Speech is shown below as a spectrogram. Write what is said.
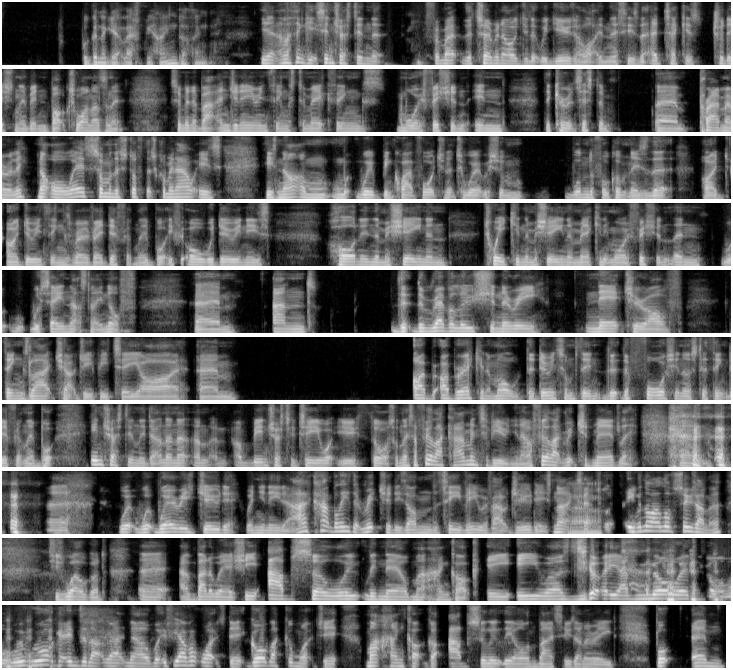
we're going to get left behind. I think. Yeah, and I think it's interesting that from uh, the terminology that we'd use a lot in this is that edtech has traditionally been box one, hasn't it? It's been about engineering things to make things more efficient in the current system um, primarily, not always. Some of the stuff that's coming out is is not, and we've been quite fortunate to work with some wonderful companies that are are doing things very very differently. But if all we're doing is honing the machine and tweaking the machine and making it more efficient, then we're saying that's not enough. Um, and the the revolutionary nature of things like Chat GPT are um, are, are breaking a mold. They're doing something. They're, they're forcing us to think differently. But interestingly, Dan, and, and, and I'll be interested to hear what your thoughts on this. I feel like I'm interviewing you now. I feel like Richard Madeley. Um, uh, where, where is Judy when you need her? I can't believe that Richard is on the TV without Judy. It's not acceptable. Even though I love Susanna, She's well good. Uh, and by the way, she absolutely nailed Matt Hancock. He he was he had nowhere to go. we, we, won't get into that right now. But if you haven't watched it, go back and watch it. Matt Hancock got absolutely owned by Susanna Reid. But um,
